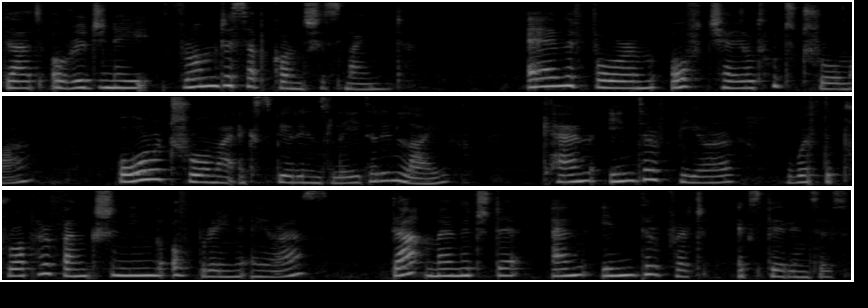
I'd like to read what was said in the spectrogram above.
that originate from the subconscious mind. Any form of childhood trauma or trauma experienced later in life can interfere with the proper functioning of brain areas that manage the and interpret experiences.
